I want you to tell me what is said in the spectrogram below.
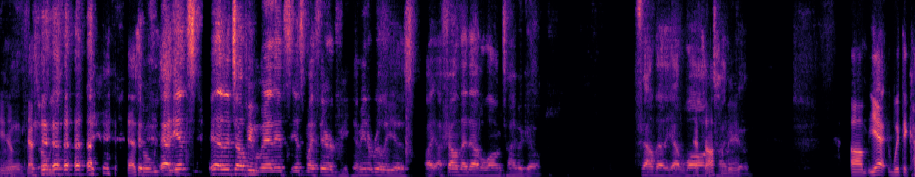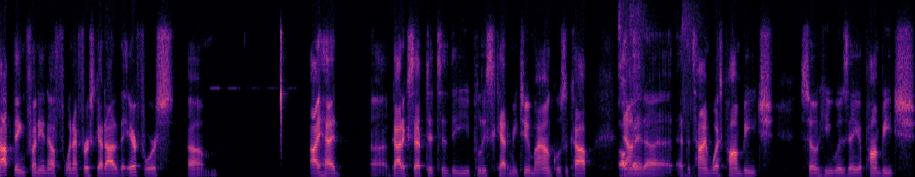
You I mean- that's what we that's what we Yeah, it's yeah, I tell people, man, it's it's my therapy. I mean, it really is. I, I found that out a long time ago. Found that, yeah, a long awesome, time man. ago. Um, yeah, with the cop thing, funny enough, when I first got out of the Air Force, um, I had uh, got accepted to the police academy too. My uncle's a cop down Okay. at uh, at the time West Palm Beach, so he was a, Palm Beach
